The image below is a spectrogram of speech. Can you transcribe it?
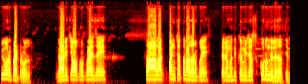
प्युअर पेट्रोल गाडीची ऑफर प्राईज आहे सहा लाख पंच्याहत्तर हजार रुपये. त्याच्यामध्ये कमी जास्त करून दिले जातील.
